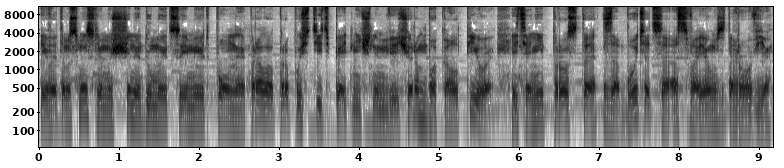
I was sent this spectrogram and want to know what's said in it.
И в этом смысле мужчины, думается, имеют полное право пропустить пятничным вечером бокал пива, ведь они просто заботятся о своем здоровье.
